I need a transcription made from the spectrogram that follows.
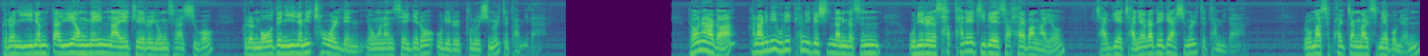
그런 이념 따위에 얽매인 나의 죄를 용서하시고 그런 모든 이념이 초월된 영원한 세계로 우리를 부르심을 뜻합니다. 더 나아가 하나님이 우리 편이 되신다는 것은 우리를 사탄의 지배에서 해방하여 자기의 자녀가 되게 하심을 뜻합니다. 로마서 8장 말씀에 보면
